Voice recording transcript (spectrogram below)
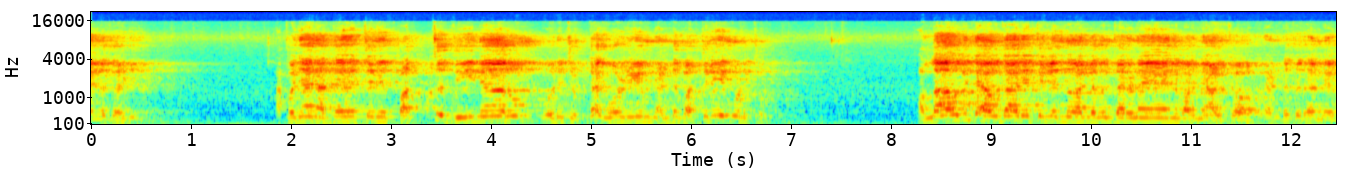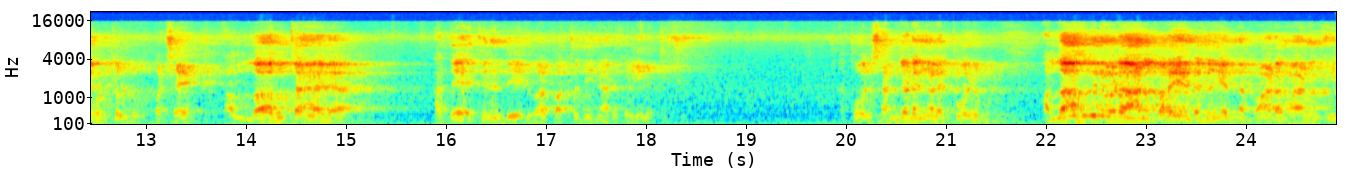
എന്ന് തേടി അപ്പൊ ഞാൻ അദ്ദേഹത്തിന് പത്ത് ദീനാറും ഒരു ചുട്ട കോഴിയും രണ്ട് പത്തിരിയും കൊടുത്തു. അള്ളാഹുവിന്റെ ഔദാര്യത്തിൽ നിന്ന് വല്ലതും തരണേ എന്ന് പറഞ്ഞ ആൾക്കോ രണ്ട് ദിർഹമേ കൊടുത്തുള്ളൂ. പക്ഷേ അള്ളാഹു താല അദ്ദേഹത്തിന് എന്ത് ചെയ്തു? ആ പത്ത് ദീനാറ് കയ്യിലെത്തിച്ചു. അപ്പോൾ സങ്കടങ്ങൾ എപ്പോഴും അള്ളാഹുവിനോടാണ് പറയേണ്ടത് എന്ന പാഠമാണ് ഈ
